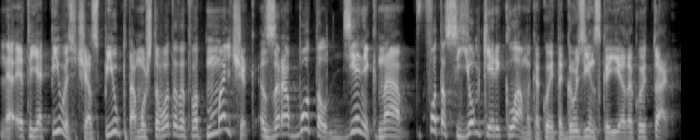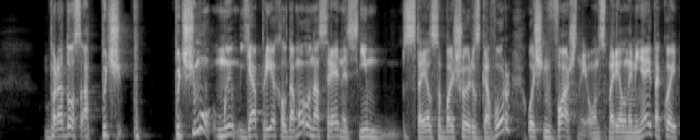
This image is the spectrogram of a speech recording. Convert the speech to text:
Это я пиво сейчас пью, потому что вот этот вот мальчик заработал денег на фотосъемки рекламы какой-то грузинской. И я такой, так, Бородос, а поч- п- почему? Мы, я приехал домой, у нас реально с ним состоялся большой разговор, очень важный. Он смотрел на меня и такой,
